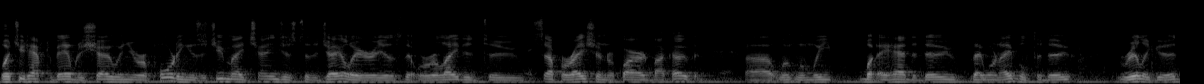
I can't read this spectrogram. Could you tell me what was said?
What you'd have to be able to show in your reporting is that you made changes to the jail areas that were related to separation required by COVID. Uh, when, when we, what they had to do, they weren't able to do, really good,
